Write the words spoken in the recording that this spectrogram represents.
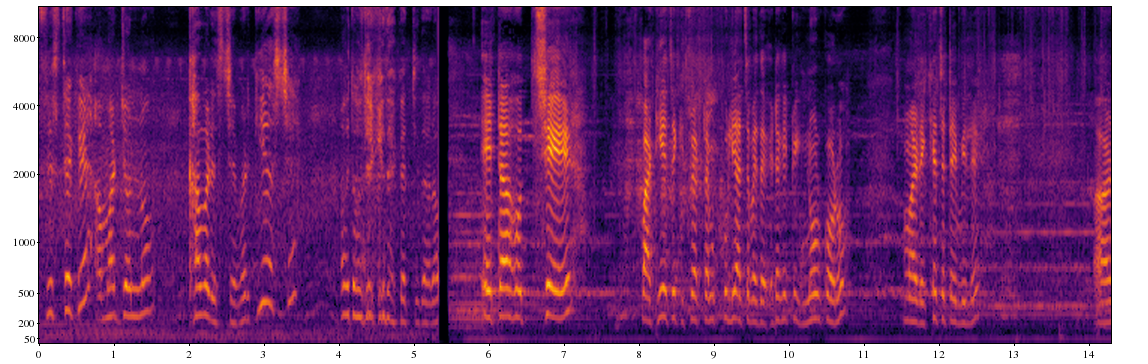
অফিস থেকে আমার জন্য খাবার এসছে। এবার কি এসছে? আমি তোমাদেরকে দেখাচ্ছি, দাঁড়াও। এটা হচ্ছে পাঠিয়েছে, কিছু একটা আমি খুলি। আছে বাইদে এটাকে একটু ইগনোর করো, মা রেখেছে টেবিলে আর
